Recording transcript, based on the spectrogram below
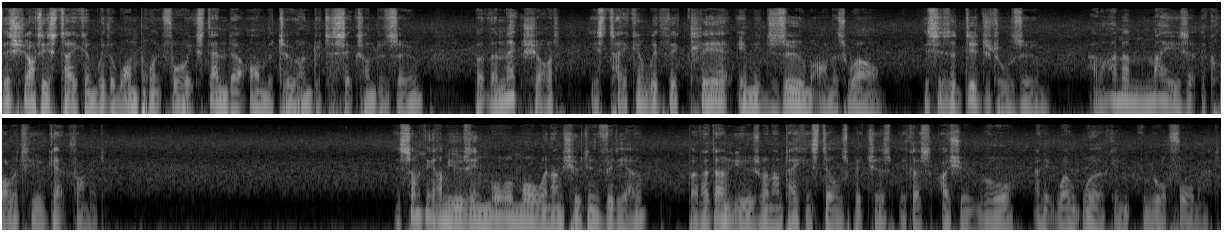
This shot is taken with the 1.4 extender on the 200 to 600 zoom, but the next shot is taken with the clear image zoom on as well. This is a digital zoom, and I'm amazed at the quality you get from it. It's something I'm using more and more when I'm shooting video, but I don't use when I'm taking stills pictures because I shoot raw and it won't work in raw format.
